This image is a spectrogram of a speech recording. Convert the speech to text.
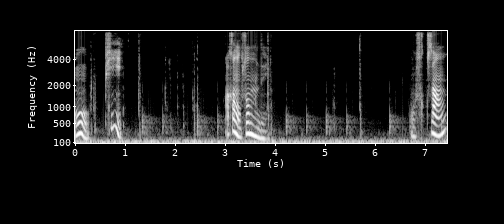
오 피. 아까는 없었는데. 오 석상.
